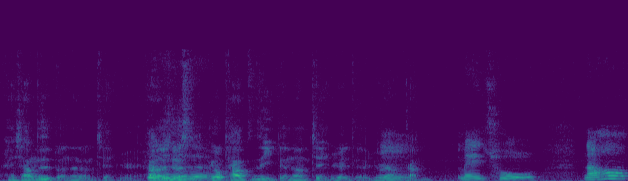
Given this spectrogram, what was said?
很像日本那种简约，对反正就是有他自己的那种简约的优雅感。没错，然后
